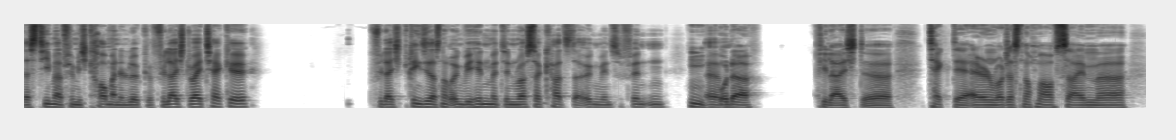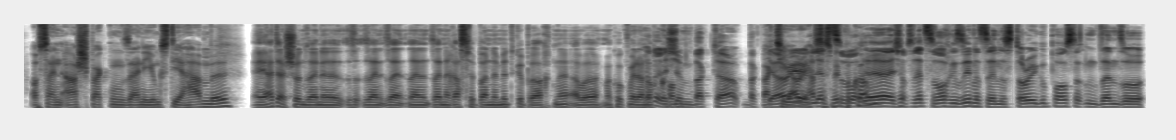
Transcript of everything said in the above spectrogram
das Team hat für mich kaum eine Lücke. Vielleicht Right Tackle, vielleicht kriegen sie das noch irgendwie hin, mit den Roster-Cuts da irgendwen zu finden. Hm, ähm, oder vielleicht äh, taggt der Aaron Rodgers nochmal auf seinem äh, auf seinen Arschbacken seine Jungs, die er haben will. Ja, er hat ja schon seine, seine, seine, seine Rasselbande mitgebracht, ne? Aber mal gucken, wer da noch kommt. Im Bakhtar, Bakhtiari, hast letzte Woche, äh, ich habe es letzte Woche gesehen, dass er eine Story gepostet und dann so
